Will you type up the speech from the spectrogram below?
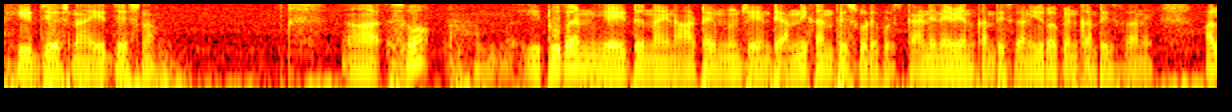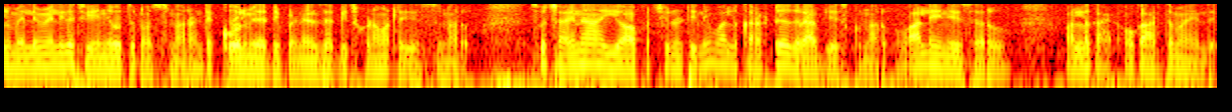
హీట్ చేసినా ఏది చేసినా. సో ఈ టూ థౌజండ్ ఎయిట్ నైన్ ఆ టైం నుంచి ఏంటి అన్ని కంట్రీస్ కూడా ఇప్పుడు స్కాండినేవియన్ కంట్రీస్ కానీ యూరోపియన్ కంట్రీస్ కానీ వాళ్ళు మెల్లిమెల్లిగా చేంజ్ అవుతూ వస్తున్నారు. అంటే కోల్ మీద డిపెండెన్స్ తగ్గించుకోవడం అట్లా చేస్తున్నారు. సో చైనా ఈ ఆపర్చునిటీని వాళ్ళు కరెక్ట్గా గ్రాప్ చేసుకున్నారు. వాళ్ళు ఏం చేశారు? వాళ్ళకి ఒక అర్థమైంది.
